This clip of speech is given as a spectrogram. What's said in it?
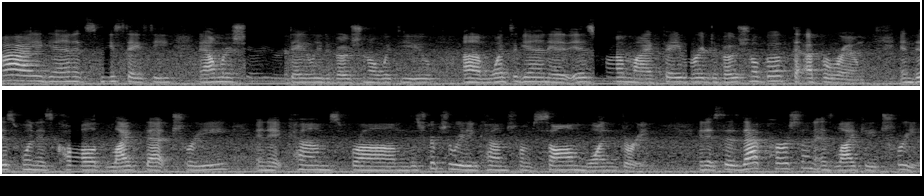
Hi again, it's me, Stacy, and I'm going to share your daily devotional with you. Um, once again, it is from my favorite devotional book, The Upper Room, and this one is called Like That Tree, and it comes from the scripture reading comes from Psalm 1 3. And it says, That person is like a tree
